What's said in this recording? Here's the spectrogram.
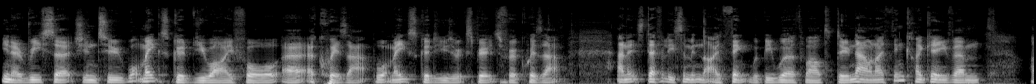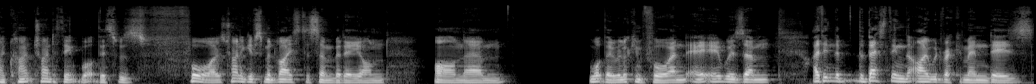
you know research into what makes good UI for uh, a quiz app, what makes good user experience for a quiz app, and it's definitely something that I think would be worthwhile to do now. And I think I gave um, I'm trying to think what this was for. I was trying to give some advice to somebody on on um, what they were looking for, and it, it was um, I think the the best thing that I would recommend is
